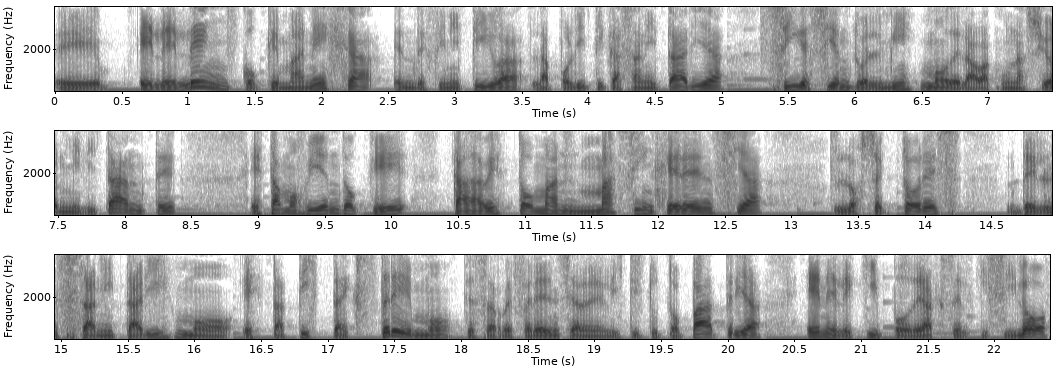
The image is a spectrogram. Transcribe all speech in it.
eh, el elenco que maneja en definitiva la política sanitaria sigue siendo el mismo de la vacunación militante. Estamos viendo que cada vez toman más injerencia los sectores del sanitarismo estatista extremo que se referencian en el Instituto Patria, en el equipo de Axel Kisilov,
